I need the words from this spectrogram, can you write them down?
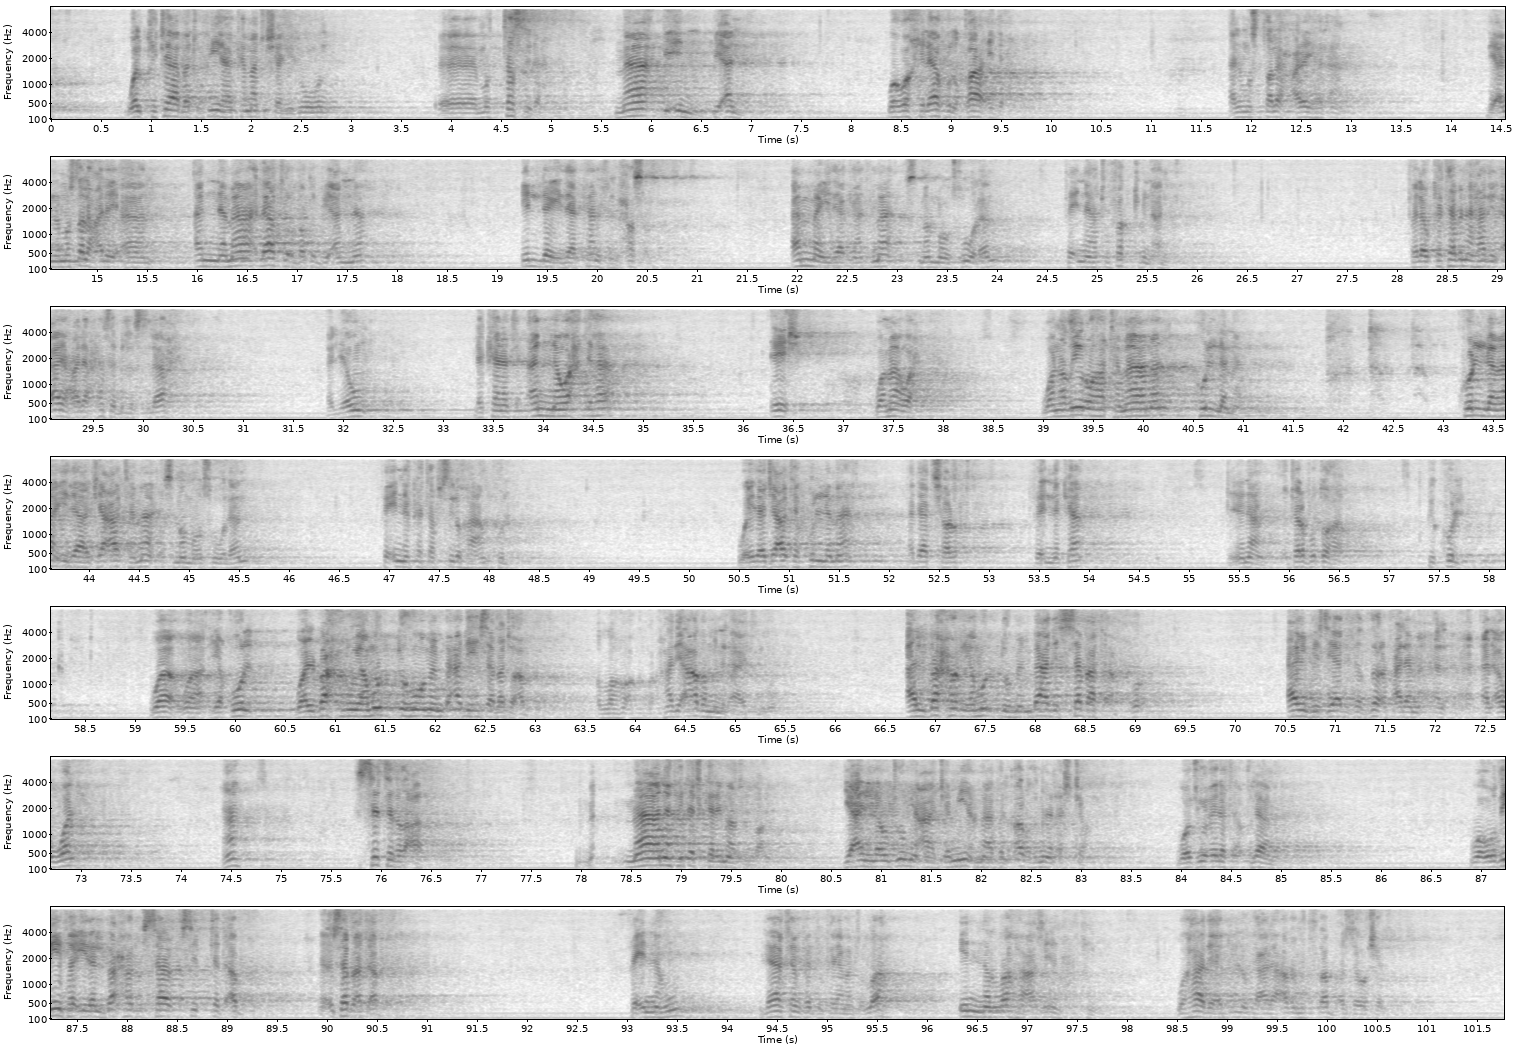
والكتابة فيها كما تشاهدون آه، متصلة. ما بإن بأن وهو خلاف القاعدة المصطلح عليها الآن. لأن المصطلح عليه الآن أن ما لا تربط بأن إلا إذا كانت الحصر. أما إذا كانت ما اسما موصولا فإنها تفك من أن. فلو كتبنا هذه الآية على حسب الاصطلاح اليوم لكانت أن وحدها إيش؟ وما وحدها؟ ونظيرها تماما كلما. كلما إذا جعلت ما اسما موصولا فإنك تفصلها عن كل. وإذا جعلت كلما أداة شرط فإنك نعم تربطها بكل. ويقول والبحر يمده من بعده سبعة أرض. الله أكبر. هذه أعظم من الآية الأولى. البحر يمده من بعد السبعة أبحر أي بزيادة الضعف على الأول. ها؟ ستة أضعاف. ما نفدت كلمات الله. يعني لو جمع جميع ما في الأرض من الأشجار وجعلت أقلاما وأضيف إلى البحر ستة أبحر سبعة أبحر فإنه لا تنفد كلمات الله. إن الله عزيز حكيم. وهذا يدلك على عظمة الرب عز وجل.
